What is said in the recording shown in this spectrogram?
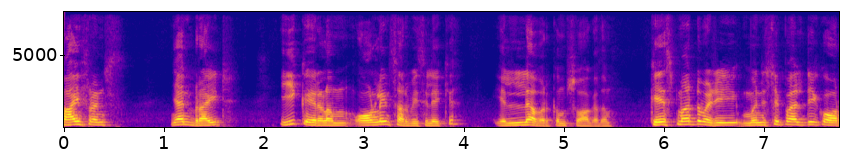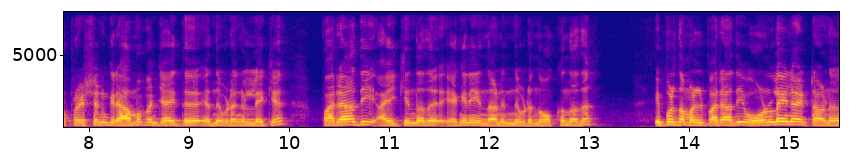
Hi friends ഞാൻ bright. ഈ Keralam online സർവീസിലേക്ക് എല്ലാവർക്കും സ്വാഗതം. കെ സ്മാർട്ട് വഴി മുനിസിപ്പാലിറ്റി കോർപ്പറേഷൻ ഗ്രാമപഞ്ചായത്ത് എന്നിവിടങ്ങളിലേക്ക് പരാതി അയക്കുന്നത് എങ്ങനെയെന്നാണ് ഇന്നിവിടെ നോക്കുന്നത്. ഇപ്പോൾ നമ്മൾ പരാതി ഓൺലൈനായിട്ടാണ്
